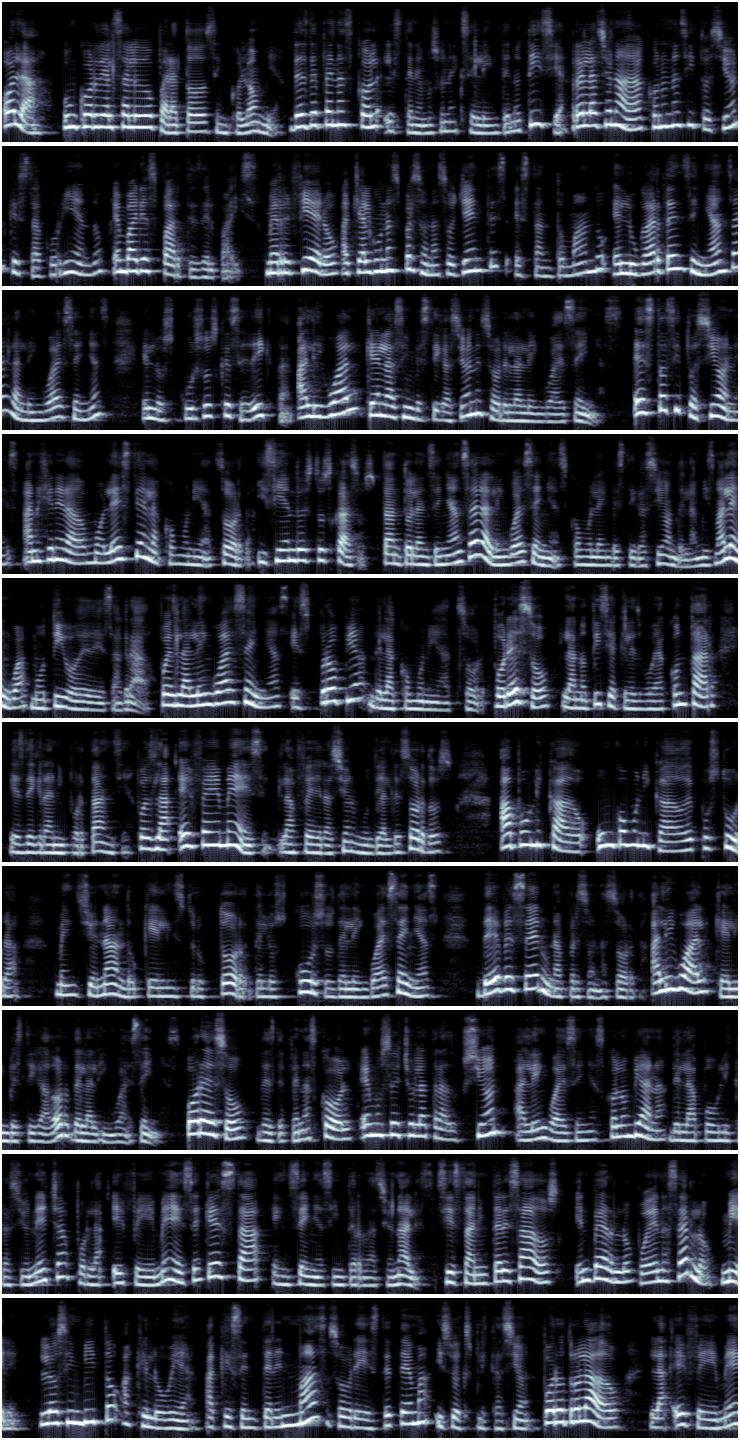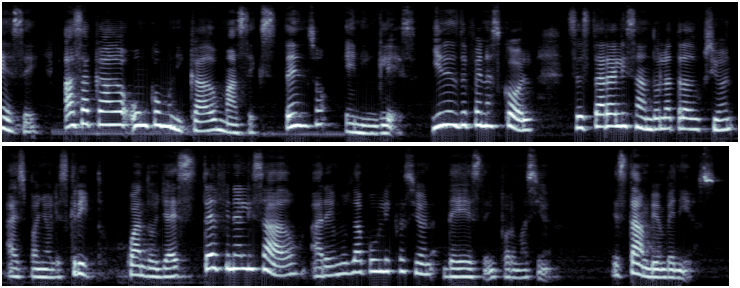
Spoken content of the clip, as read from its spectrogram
Hola, un cordial saludo para todos en Colombia. Desde FENASCOL les tenemos una excelente noticia relacionada con una situación que está ocurriendo en varias partes del país. Me refiero a que algunas personas oyentes están tomando el lugar de enseñanza de la lengua de señas en los cursos que se dictan, al igual que en las investigaciones sobre la lengua de señas. Estas situaciones han generado molestia en la comunidad sorda y siendo estos casos, tanto la enseñanza de la lengua de señas como la investigación de la misma lengua, motivo de desagrado, pues la lengua de señas es propia de la comunidad sorda. Por eso, la noticia que les voy a contar es de gran importancia, pues la FMS, la Federación Mundial de Sordos, ha publicado un comunicado de postura mencionando que el instructor de los cursos de lengua de señas debe ser una persona sorda, al igual que el investigador de la lengua de señas. Por eso, desde FENASCOL, hemos hecho la traducción a lengua de señas colombiana de la publicación hecha por la FMS que está en Señas Internacionales. Si están interesados en verlo, pueden hacerlo. Miren, los invito a que lo vean, a que se enteren más sobre este tema y su explicación. Por otro lado, la FMS ha sacado un comunicado más extenso en inglés y desde FENASCOL se está realizando la traducción a español escrito. Cuando ya esté finalizado, haremos la publicación de esta información. Están bienvenidos.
